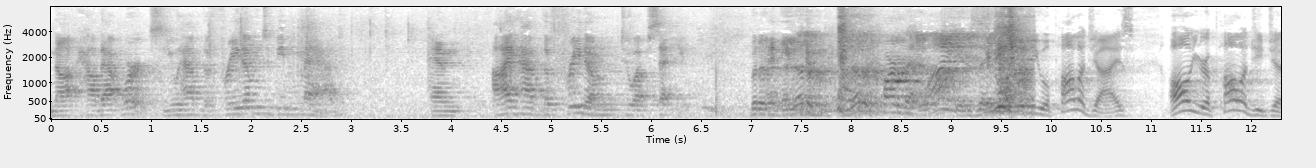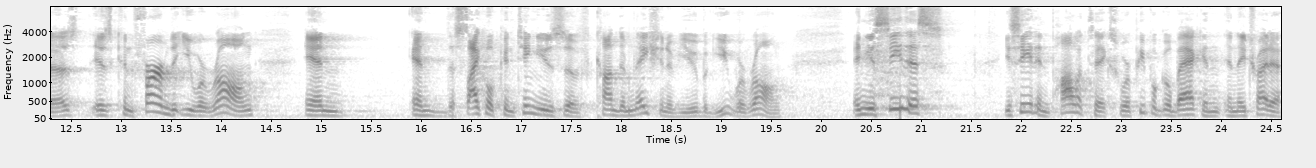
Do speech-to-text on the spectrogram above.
not how that works. You have the freedom to be mad, and I have the freedom to upset you. But And you part of that line is that even when you apologize, all your apology does is confirm that you were wrong, and and the cycle continues of condemnation of you, but you were wrong. And you see this, you see it in politics where people go back and, and they try to,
